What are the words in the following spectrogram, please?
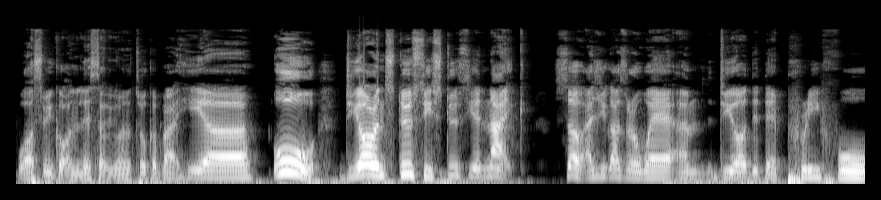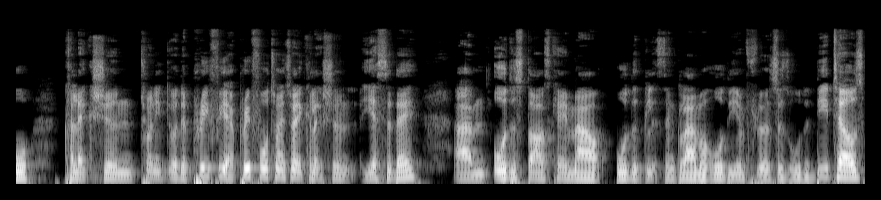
What else we got on the list that we want to talk about here? Oh, Dior and Stussy, Stussy and Nike. So, as you guys are aware, um, Dior did their pre-fall collection 20 or the pre yeah pre-fall 2020 collection yesterday. Um, all the stars came out, all the glitz and glamour, all the influences, all the details.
